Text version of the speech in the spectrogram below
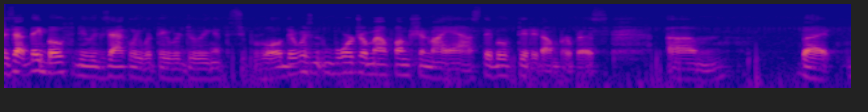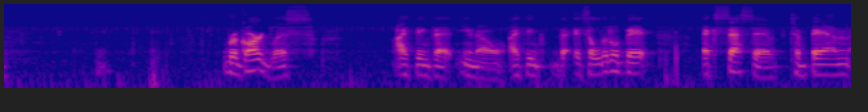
is that they both knew exactly what they were doing at the Super Bowl. There was wardrobe malfunction, my ass. They both did it on purpose. Um, but regardless, I think that you know, I think that it's a little bit excessive to ban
